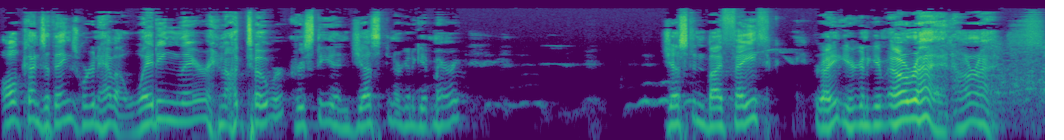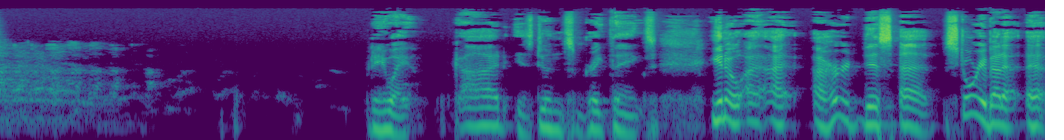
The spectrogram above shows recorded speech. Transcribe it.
all kinds of things. We're going to have a wedding there in October. Christy and Justin are going to get married. Justin by faith, right? You're going to get, all right, all right. But anyway, God is doing some great things. You know, I, I, I heard this uh, story about an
